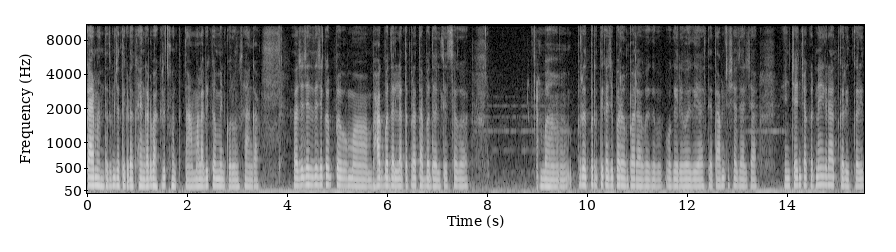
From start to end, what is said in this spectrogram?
काय म्हणता? तुमच्या तिकडं खेंगाट भाकरीच म्हणतात ना मला बी कमेंट करून सांगा. ज्याच्या त्याच्याकडं प- म- भाग बदलला तर प्रथा बदलते सगळं. प्र प्रत्येकाची परंपरा वगैरे वगैरे वेगळी असते. आता आमच्या शेजारच्या यांच्या यांच्याकडं नाही राहत करीत करीत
